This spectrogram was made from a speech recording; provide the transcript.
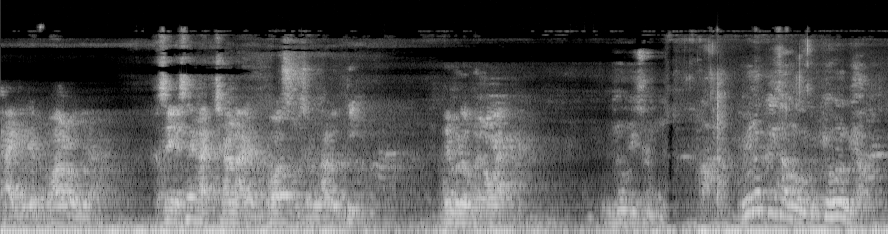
ထိုင်နေတဲ့ဘွားတော်ကြီးအစီအဆက်ကချမ်းသာတဲ့ boss ဆိုငါတို့သိမင်းဘယ်လိုမအောင်လဲမင်းတို့ကိစ္စမဟုတ်မင်းတို့ကိစ္စမဟုတ်ပြောလို့မရဘူး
